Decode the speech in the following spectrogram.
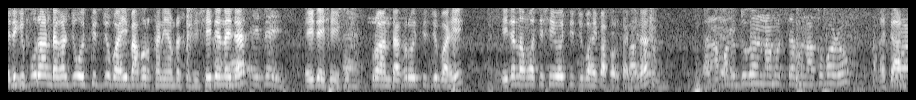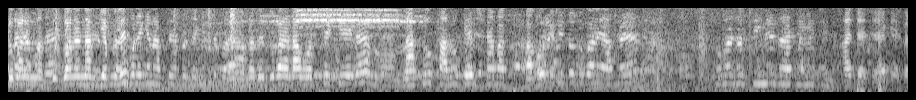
এটা কি পুরান ঢাকার যে ঐতিহ্যবাহী বাকরখানি আমরা শুনছি সেইটা না এটা? হ্যাঁ, এটাই এইটাই সেই হ্যাঁ। পুরান ঢাকার ঐতিহ্যবাহী। এটা নাম হচ্ছে সেই ঐতিহ্যবাহী বাকরখানি না? আর আমাদের দোকানের নাম হচ্ছে আপনার আচ্ছা আর দোকানের নাম দোকানের নাম কি আপনাদের? এখানে আছে আপনি দেখে নিতে পারেন। আপনাদের দোকানের নাম হচ্ছে কি এটা? নাসু ফারুকের সেবা পরিচিত দোকানে আপনি সবাই তো চিনে তো এক নামে চিনে। আচ্ছা আচ্ছা এক একটা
